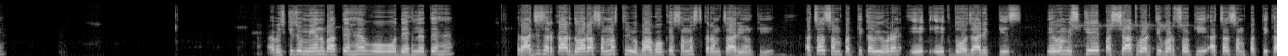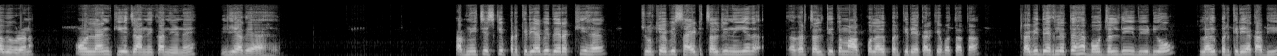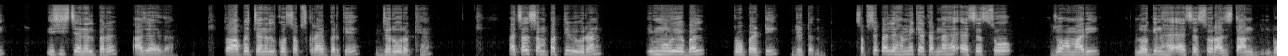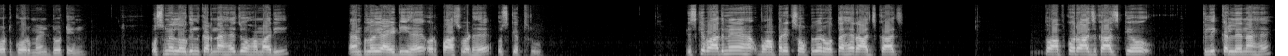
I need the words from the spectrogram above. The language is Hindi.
अब इसकी जो मेन बातें हैं वो वो देख लेते हैं। राज्य सरकार द्वारा समस्त विभागों के समस्त कर्मचारियों की अचल संपत्ति का विवरण एक एक दो हज़ार इक्कीस एवं इसके पश्चातवर्ती वर्षों की अचल संपत्ति का विवरण ऑनलाइन किए जाने का निर्णय लिया गया है। अब नीचे इसकी प्रक्रिया भी दे रखी है। क्योंकि अभी साइट चल रही नहीं है, अगर चलती तो मैं आपको लाइव प्रक्रिया करके बताता। अभी देख लेते हैं, बहुत जल्दी वीडियो लाइव प्रक्रिया का भी इसी चैनल पर आ जाएगा। तो आप चैनल को सब्सक्राइब करके ज़रूर रखें। अचल संपत्ति विवरण इमूवेबल प्रॉपर्टी रिटर्न सबसे पहले हमें क्या करना है एसएसओ जो हमारी लॉगिन है S S O Rajasthan dot government dot in उसमें लॉगिन करना है जो हमारी एम्प्लॉय आईडी है और पासवर्ड है उसके थ्रू। इसके बाद में वहाँ पर एक सॉफ्टवेयर होता है राजकाज। तो आपको राजकाज के क्लिक कर लेना है।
